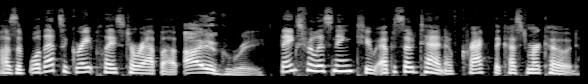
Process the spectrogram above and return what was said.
Awesome. Well, that's a great place to wrap up. I agree. Thanks for listening to episode 10 of Crack the Customer Code.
